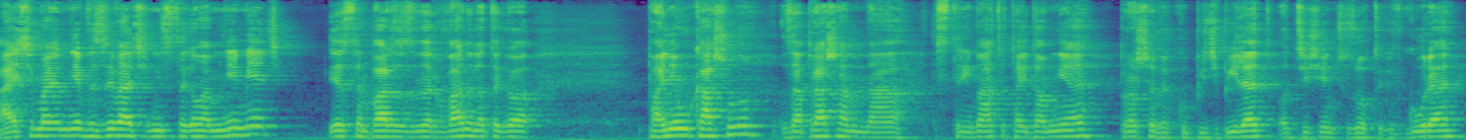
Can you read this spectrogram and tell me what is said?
A jeśli mają mnie wyzywać i nic z tego mam nie mieć, jestem bardzo zdenerwowany, dlatego Panie Łukaszu, zapraszam na streama tutaj do mnie. Proszę wykupić bilet od 10 zł w górę.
